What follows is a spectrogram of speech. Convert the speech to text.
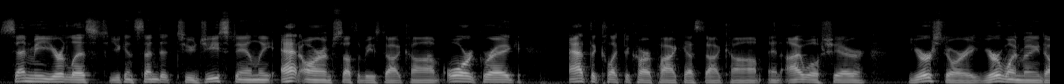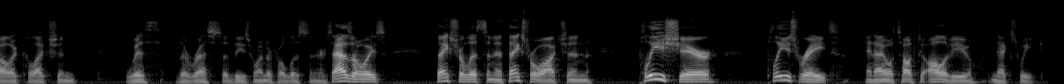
send me your list. You can send it to gstanley at rmsotheby's.com or greg at thecollectorcarpodcast.com, and I will share your story, your $1 million collection with the rest of these wonderful listeners. As always, thanks for listening. Thanks for watching. Please share, please rate, and I will talk to all of you next week.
